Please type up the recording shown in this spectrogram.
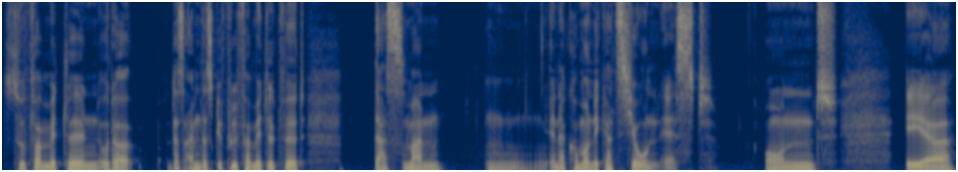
zu vermitteln oder dass einem das Gefühl vermittelt wird, dass man mh, in der Kommunikation ist. Und er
